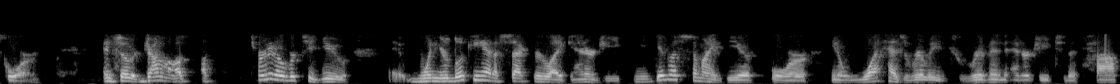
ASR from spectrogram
Score. And so, John, I'll, I'll turn it over to you. When you're looking at a sector like energy, can you give us some idea for you know what has really driven energy to the top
